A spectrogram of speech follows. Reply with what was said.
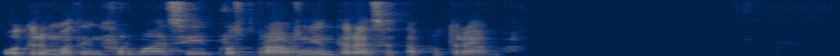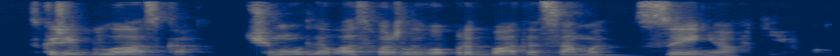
Отримати інформацію про справжні інтереси та потреби. Скажіть, будь ласка, чому для вас важливо придбати саме синю автівку?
